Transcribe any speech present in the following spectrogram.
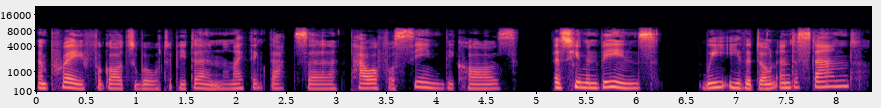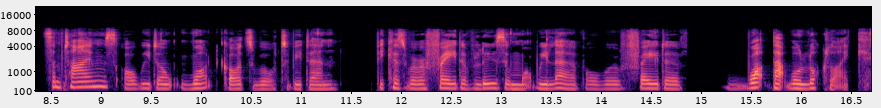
and pray for God's will to be done. And I think that's a powerful scene because as human beings, we either don't understand sometimes or we don't want God's will to be done because we're afraid of losing what we love or we're afraid of what that will look like.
